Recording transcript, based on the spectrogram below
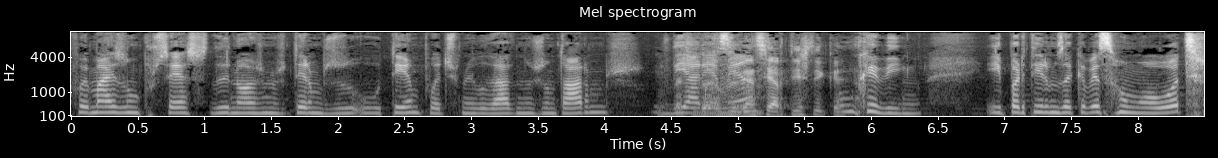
foi mais um processo de nós termos o tempo, a disponibilidade de nos juntarmos Uma diariamente. residência artística? Um bocadinho. E partirmos a cabeça um ao outro.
